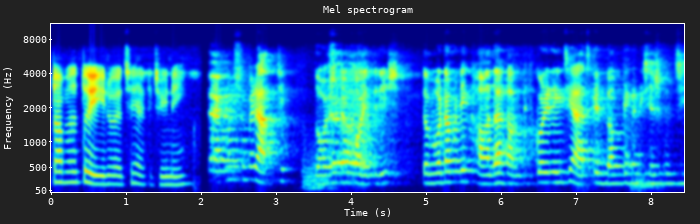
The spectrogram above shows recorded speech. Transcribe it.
তো আপাতত এই রয়েছে, আর কিছুই নেই। এখন সময় রাত্রি দশটা পঁয়ত্রিশ, তো মোটামুটি খাওয়া দাওয়া কমপ্লিট করে নিয়েছি আজকের ব্লগটা এখানে শেষ করছি।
